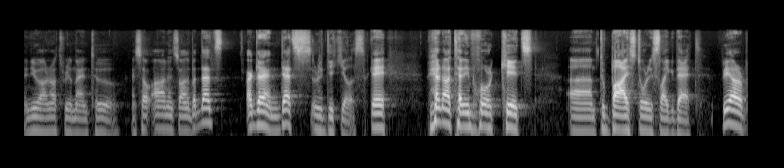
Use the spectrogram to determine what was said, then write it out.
And you are not real man too. And so on and so on. But that's again, that's ridiculous. Okay? We are not anymore kids um, to buy stories like that. We are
